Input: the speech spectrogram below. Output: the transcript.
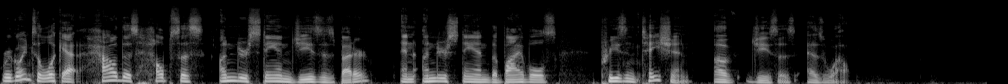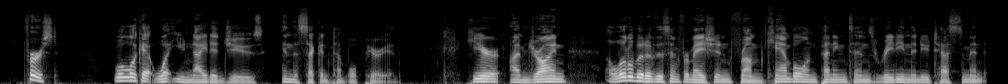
we're going to look at how this helps us understand Jesus better and understand the Bible's presentation of Jesus as well. First, we'll look at what united Jews in the Second Temple period. Here, I'm drawing a little bit of this information from Campbell and Pennington's Reading the New Testament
